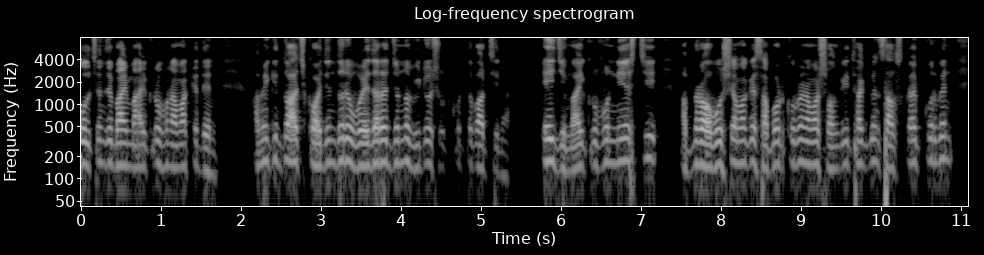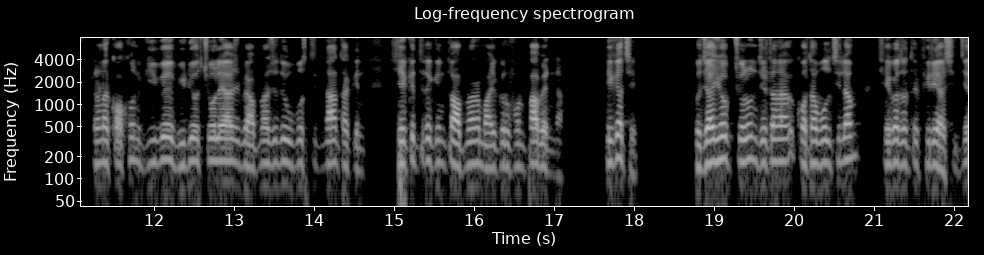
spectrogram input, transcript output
বলছেন যে, ভাই মাইক্রোফোন আমাকে দেন। আমি কিন্তু আজ কয়দিন ধরে ওয়েদারের জন্য ভিডিও শ্যুট করতে পারছি না। এই যে মাইক্রোফোন নিয়ে এসেছি। আপনারা অবশ্যই আমাকে সাপোর্ট করবেন, আমার সঙ্গেই থাকবেন সাবস্ক্রাইব করবেন। কেননা কখন গিভে ভিডিও চলে আসবে, আপনারা যদি উপস্থিত না থাকেন, সেক্ষেত্রে কিন্তু আপনারা মাইক্রোফোন পাবেন না। ঠিক আছে? তো যাই হোক, চলুন যেটা কথা বলছিলাম সেই কথাতে ফিরে আসি। যে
